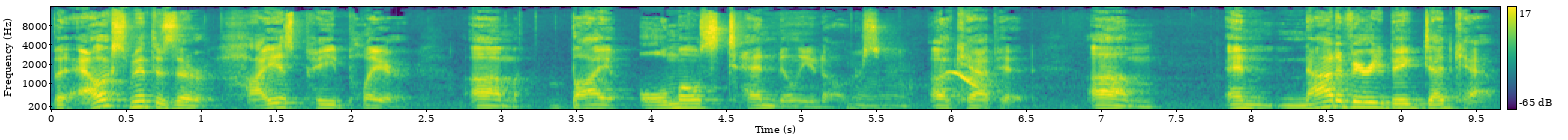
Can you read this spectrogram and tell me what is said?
but Alex Smith is their highest paid player um, by almost ten million dollars a cap hit, um, and not a very big dead cap.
